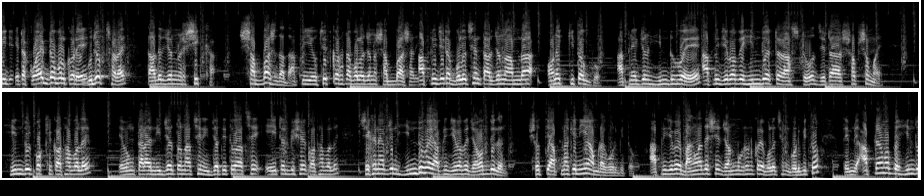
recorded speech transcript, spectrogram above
মিডিয়া এটা কয়েক ডবল করে গুজব ছড়ায় তাদের জন্য শিক্ষা। সাব্বাস দাদা, আপনি এই উচিত কথাটা বলার জন্য সাব্বাস। আর আপনি যেটা বলেছেন, তার জন্য আমরা অনেক কৃতজ্ঞ। আপনি একজন হিন্দু হয়ে, আপনি যেভাবে হিন্দু একটা রাষ্ট্র, যেটা সবসময় হিন্দুর পক্ষে কথা বলে, এবং তারা নির্যাতন আছে, নির্যাতিত আছে, এইটার বিষয়ে কথা বলে, সেখানে একজন হিন্দু হয়ে আপনি যেভাবে জবাব দিলেন সত্যি আপনাকে নিয়ে আমরা গর্বিত। আপনি যেভাবে বাংলাদেশে জন্মগ্রহণ করে বলেছেন গর্বিত, তেমনি আপনার মতো হিন্দু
